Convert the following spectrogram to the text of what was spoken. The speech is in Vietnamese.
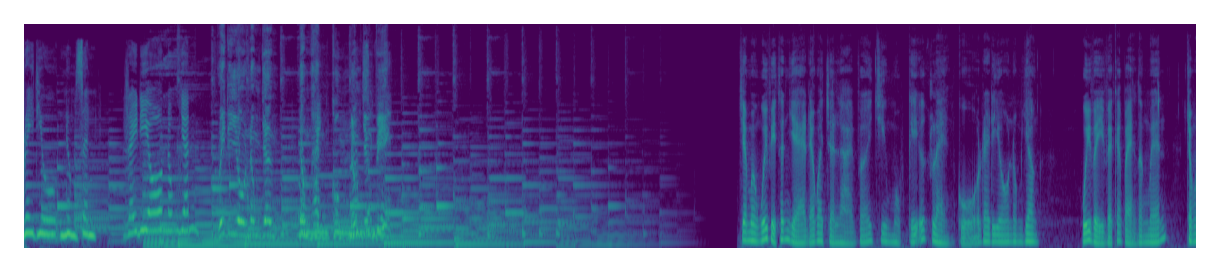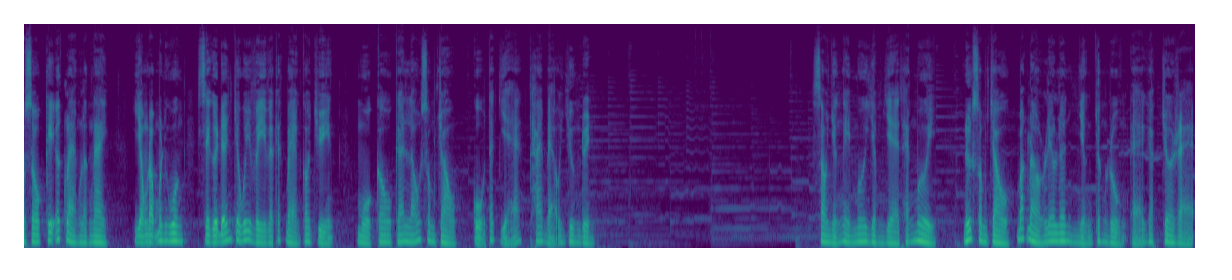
Radio Nông Dân Radio Nông Dân Radio Nông Dân Đồng hành cùng nông dân Việt Chào mừng quý vị thính giả đã quay trở lại với chuyên mục ký ức làng của Radio Nông Dân. Quý vị và các bạn thân mến, trong số ký ức làng lần này, giọng đọc Minh Quân sẽ gửi đến cho quý vị và các bạn câu chuyện Mùa câu cá lấu sông Trầu của tác giả Thái Bảo Dương Đuyền. Sau những ngày mưa dầm dề tháng 10, nước sông Chầu bắt đầu leo lên những chân ruộng để gặt trơ rạ.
